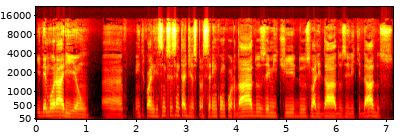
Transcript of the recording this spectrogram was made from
e demorariam uh, entre 45 e 60 dias para serem concordados, emitidos, validados e liquidados,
